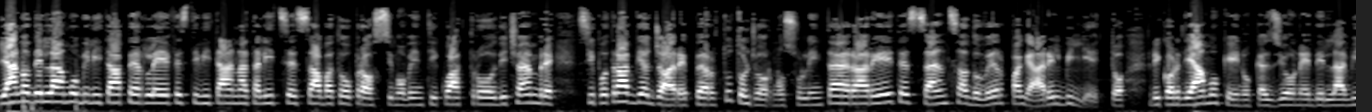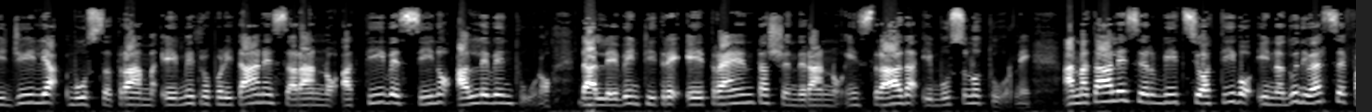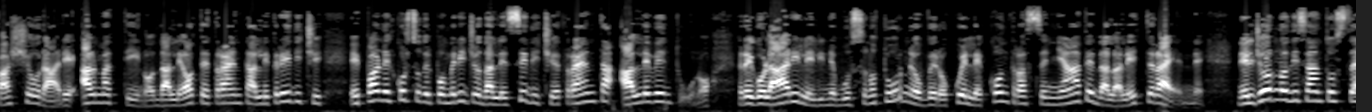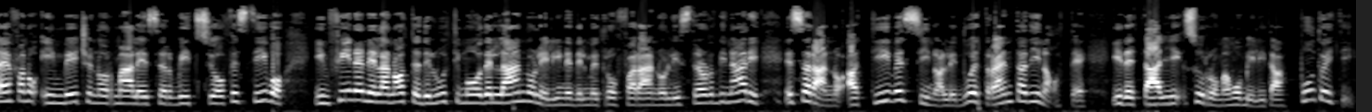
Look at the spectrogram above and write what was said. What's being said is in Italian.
Piano della mobilità per le festività natalizie sabato prossimo 24 dicembre si potrà viaggiare per tutto il giorno sull'intera rete senza dover pagare il biglietto. Ricordiamo che in occasione della vigilia bus, tram e metropolitane saranno attive sino alle 21. Dalle 23.30 scenderanno in strada i bus notturni. A Natale servizio attivo in due diverse fasce orarie, al mattino dalle 8.30 alle 13 e poi nel corso del pomeriggio dalle 16.30 alle 21. Regolari le linee bus notturne, ovvero quelle contrassegnate dalla lettera N. Nel giorno di Santo Stefano invece normale servizio festivo. Infine nella notte dell'ultimo dell'anno le linee del metro faranno gli straordinari e saranno attive sino alle 2.30 di notte. I dettagli su romamobilita.it.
